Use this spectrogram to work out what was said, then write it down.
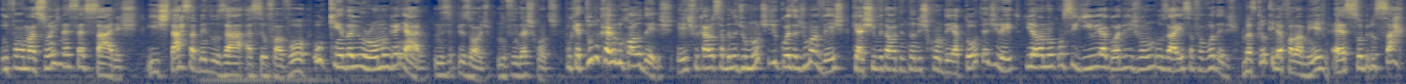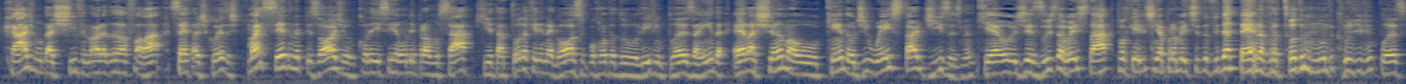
informações necessárias e estar sabendo usar a seu favor, o Kendall e o Roman ganharam nesse episódio, no fim das contas. Porque tudo caiu no colo deles. Eles ficaram sabendo de um monte de coisa de uma vez que a Shiva estava tentando esconder a torta e a direito e ela não conseguiu e agora eles vão usar isso a favor deles. Mas o que eu queria falar mesmo é sobre o sarcasmo da Shiv na hora dela falar certas coisas. Mais cedo no episódio, quando eles se reúnem para almoçar, que tá todo aquele negócio por conta do Living Plus ainda, ela chama o Kendall de Waystar Jesus, né? Que é o Jesus da Waystar, porque ele tinha prometido vida eterna para todo mundo com o Living Plus.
